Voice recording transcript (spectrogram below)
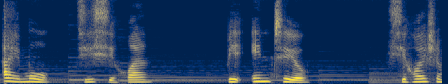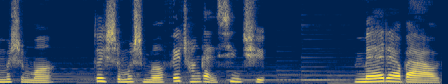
爱慕及喜欢；be into，喜欢什么什么，对什么什么非常感兴趣；mad about，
